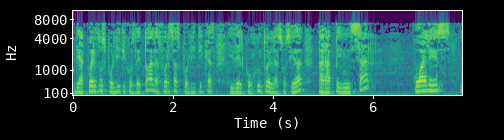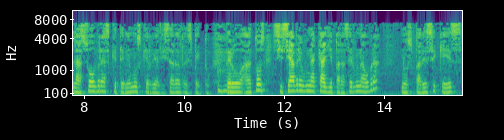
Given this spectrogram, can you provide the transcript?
de acuerdos políticos de todas las fuerzas políticas y del conjunto de la sociedad para pensar cuáles las obras que tenemos que realizar al respecto. Pero a todos, si se abre una calle para hacer una obra, nos parece que es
